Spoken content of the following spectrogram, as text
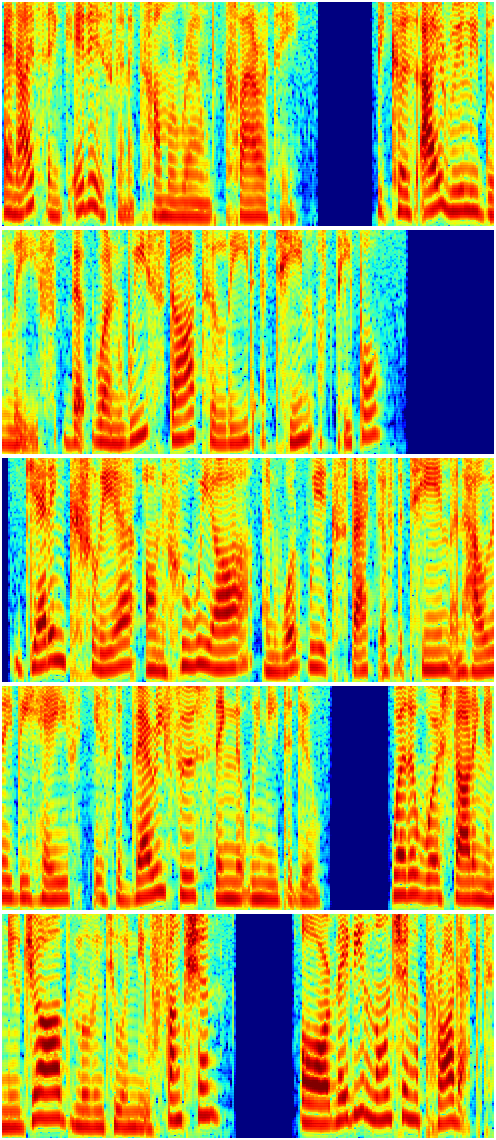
And I think it is going to come around clarity. Because I really believe that when we start to lead a team of people, getting clear on who we are and what we expect of the team and how they behave is the very first thing that we need to do. Whether we're starting a new job, moving to a new function, or maybe launching a product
